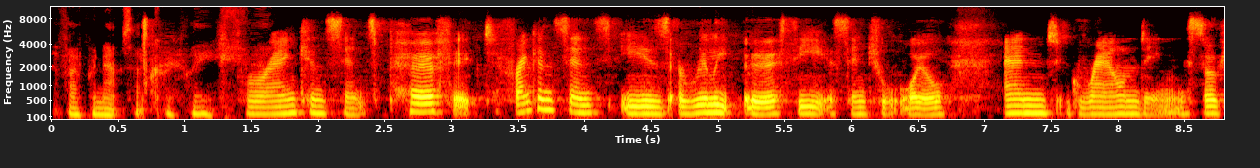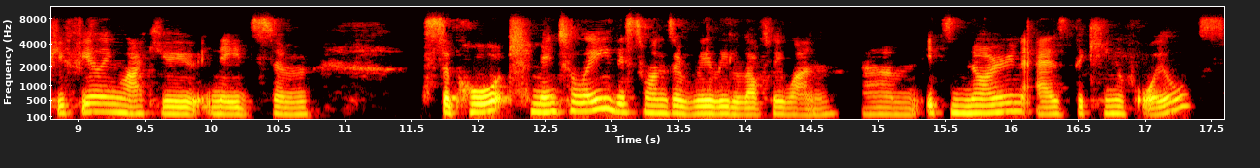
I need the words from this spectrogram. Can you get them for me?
if I pronounce that correctly. Frankincense, perfect. Frankincense is a really earthy essential oil and grounding. So if you're feeling like you need some support mentally, this one's a really lovely one. Um, it's known as the king of oils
